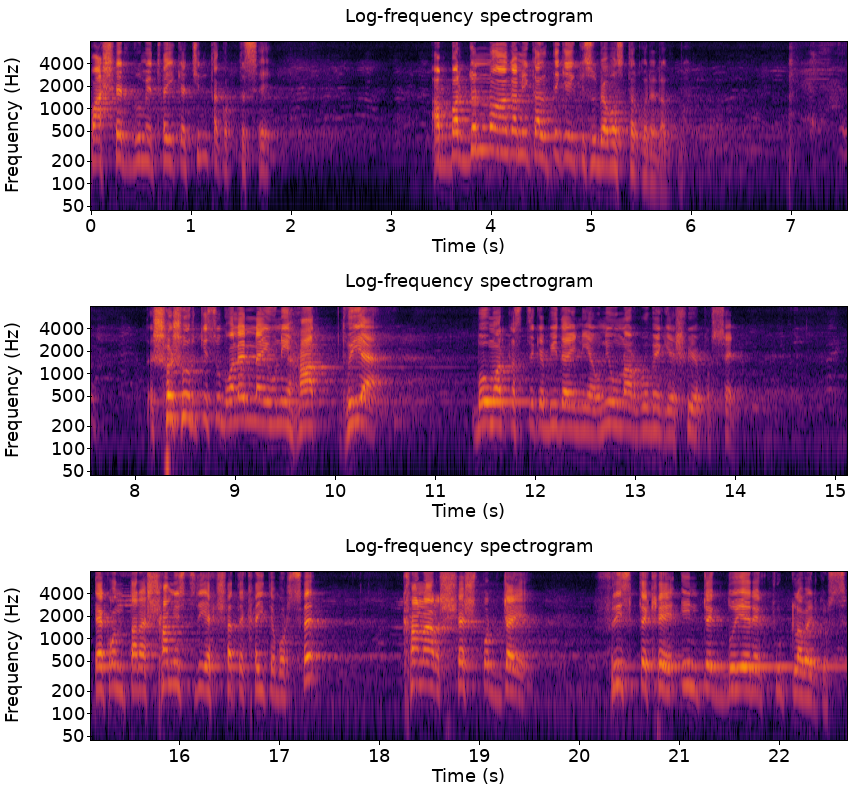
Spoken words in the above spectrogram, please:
পাশের রুমে থাইকে চিন্তা করতেছে, আব্বার জন্য আগামীকাল থেকেই কিছু ব্যবস্থা করে রাখব। শ্বশুর কিছু বলেন নাই, উনি হাত ধুইয়া বৌমার কাছ থেকে বিদায় নিয়ে উনি ওনার রুমে গিয়ে শুয়ে পড়ছেন। এখন তারা স্বামী স্ত্রী একসাথে খাইতে বসছে। খানার শেষ পর্যায়ে ফ্রিজ থেকে ইনটেক দইয়ের এক ফুটলা বের করছে।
